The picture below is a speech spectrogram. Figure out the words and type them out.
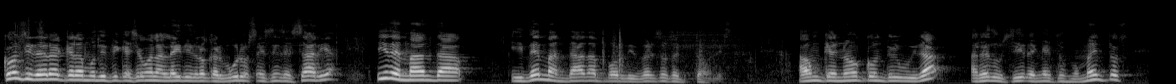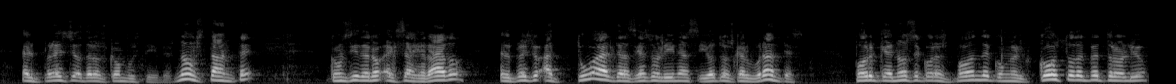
considera que la modificación a la ley de hidrocarburos es necesaria y demanda y demandada por diversos sectores, aunque no contribuirá a reducir en estos momentos el precio de los combustibles. No obstante, consideró exagerado el precio actual de las gasolinas y otros carburantes, porque no se corresponde con el costo del petróleo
